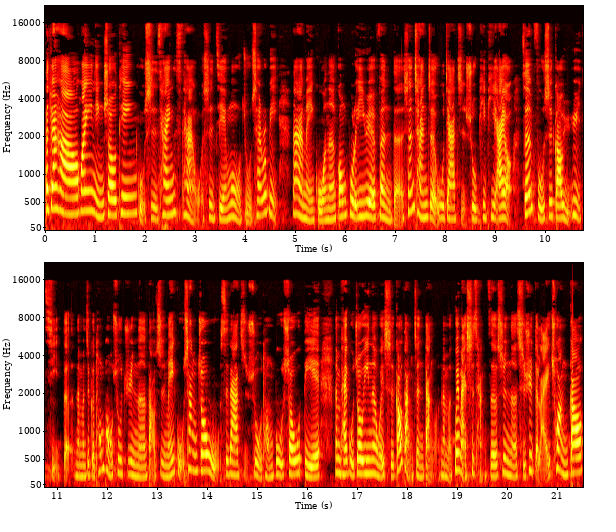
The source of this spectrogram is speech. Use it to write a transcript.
大家好，欢迎您收听股市蔡因斯坦，我是节目主持人 Ruby。那美国呢，公布了一月份的生产者物价指数 PPI 哦，增幅是高于预期的。那么这个通膨数据呢，导致美股上周五四大指数同步收跌。那么台股周一呢，维持高档震荡哦。那么柜买市场则是呢，持续的来创高。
